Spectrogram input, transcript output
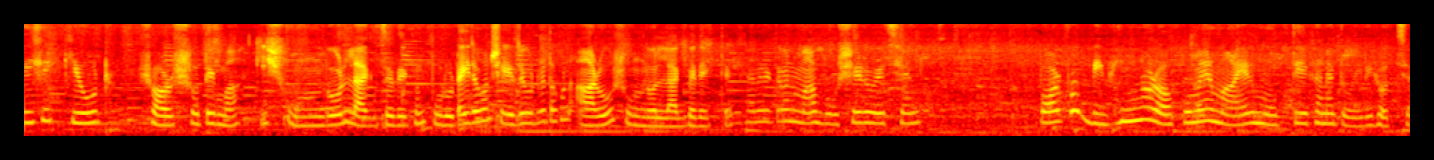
এই সেই কিউট সরস্বতী মা, কি সুন্দর লাগছে দেখুন, পুরোটাই যখন সেজে উঠবে তখন আরও সুন্দর লাগবে দেখতে। এখানে দেখতে পাবেন মা বসে রয়েছেন। পরপর বিভিন্ন রকমের মায়ের মূর্তি এখানে তৈরি হচ্ছে।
